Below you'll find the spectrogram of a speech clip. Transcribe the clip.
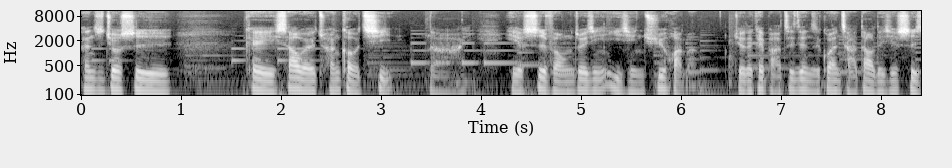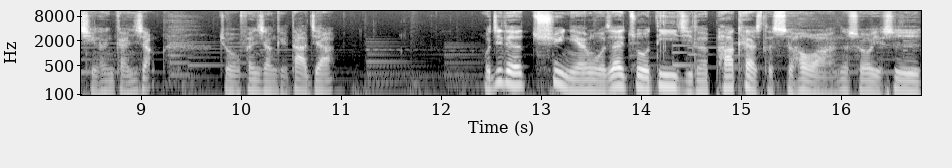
但是就是。可以稍微喘口气，那也适逢最近疫情趋缓嘛，觉得可以把这阵子观察到的一些事情和感想，就分享给大家。我记得去年我在做第一集的 podcast 的时候啊，那时候也是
